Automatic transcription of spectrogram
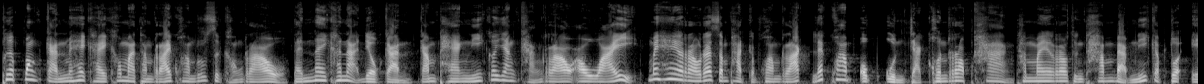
เพื่อป้องกันไม่ให้ใครเข้ามาทำร้ายความรู้สึกของเรา แต่ในขณะเดียวกันกำแพงนี้ก็ยังขังเราเอาไว้ ไม่ให้เราได้สัมผัสกับความรัก และความอบอุ่นจากคนรอบข้างทำไมเราถึงทำแบบนี้กับตัวเอ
